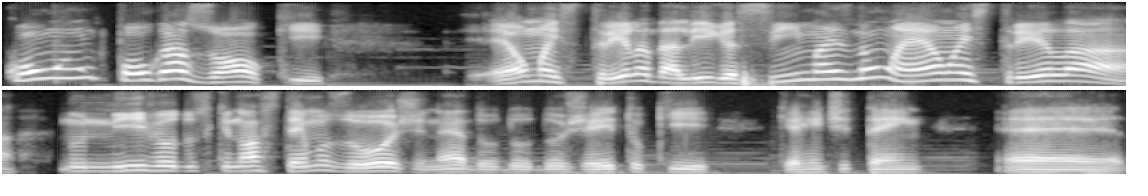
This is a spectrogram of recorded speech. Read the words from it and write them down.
com um Paul Gasol que é uma estrela da liga, sim, mas não é uma estrela no nível dos que nós temos hoje, né? Do, do, do jeito que, que a gente tem é,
